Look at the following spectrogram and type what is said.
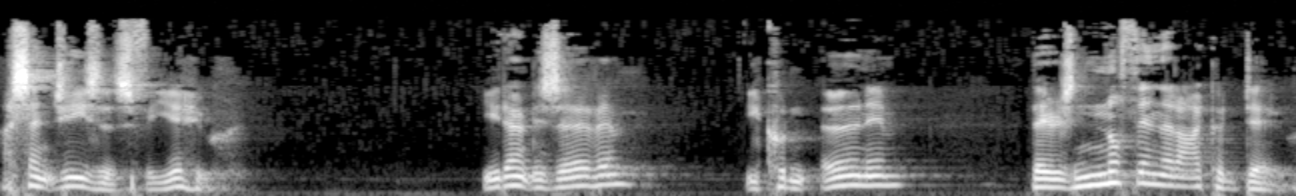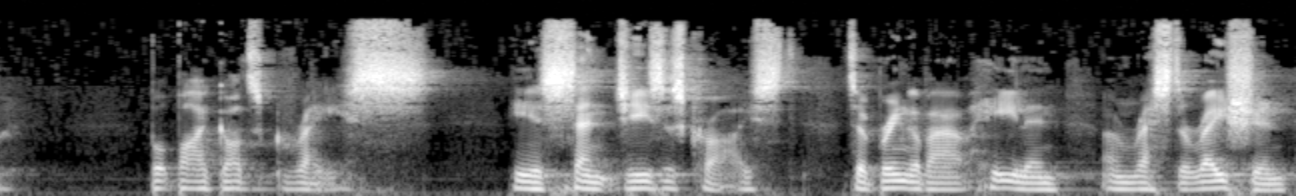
I sent Jesus for you. You don't deserve him. You couldn't earn him. There is nothing that I could do. But by God's grace, he has sent Jesus Christ to bring about healing and restoration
